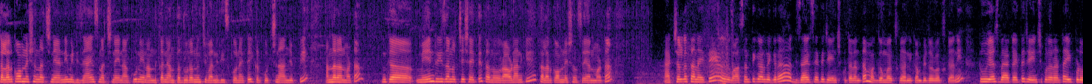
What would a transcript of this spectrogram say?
కలర్ కాంబినేషన్ నచ్చినాయండి మీ డిజైన్స్ నచ్చినాయి నాకు నేను అందుకని అంత దూరం నుంచి ఇవన్నీ తీసుకొని అయితే ఇక్కడికి వచ్చిన అని చెప్పి అన్నారనమాట. ఇంకా మెయిన్ రీజన్ వచ్చేసి అయితే తను రావడానికి కలర్ కాంబినేషన్సే అనమాట యాక్చువల్గా తనైతే వాసంతి గారి దగ్గర డిజైన్స్ అయితే చేయించుకుంటారంట. మగ్గం వర్క్స్ కానీ కంప్యూటర్ వర్క్స్ కానీ టూ ఇయర్స్ బ్యాక్ అయితే చేయించుకున్నారంట. ఇప్పుడు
